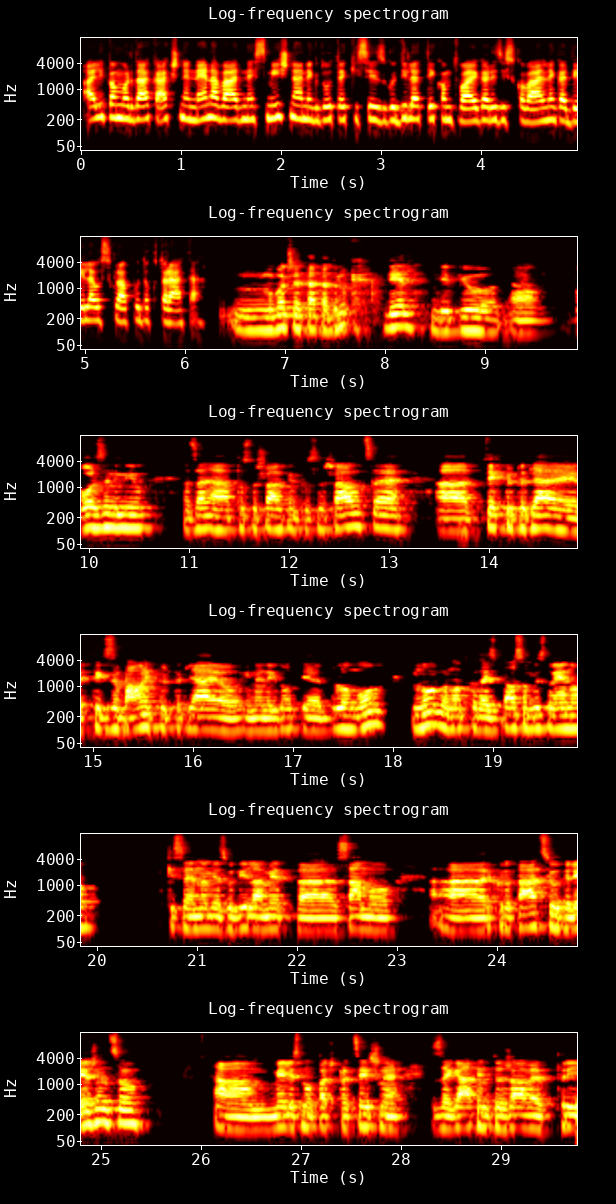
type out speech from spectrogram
ali pa morda kakšne nenavadne, smešne anekdote, ki se je zgodila tekom tvojega raziskovalnega dela v sklopu doktorata? Mogoče ta, ta drugi del bi bil uh, bolj zanimiv za poslušalke in poslušalce. Uh, teh pripetljajev, teh zabavnih pripetljajev in anekdot je bilo mnogo, no, tako da izbral sem v bistvu eno, ki se nam je zgodila med uh, samo rekrutacijo udeležencev. Um, imeli smo pač precejšnje zagate in težave pri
